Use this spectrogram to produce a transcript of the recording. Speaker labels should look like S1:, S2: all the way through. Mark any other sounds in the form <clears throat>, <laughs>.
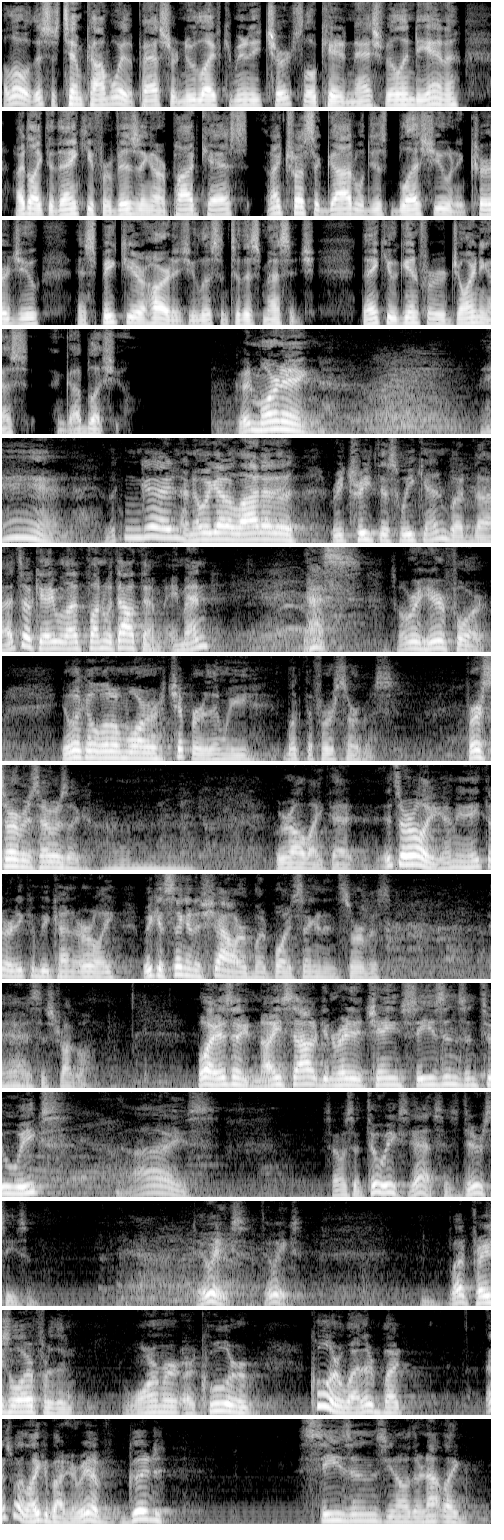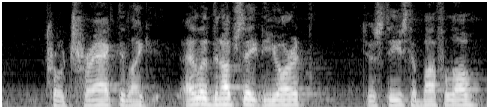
S1: Hello, this is Tim Conboy, the pastor of New Life Community Church located in Nashville, Indiana. I'd like to thank you for visiting our podcast, and I trust that God will just bless you and encourage you and speak to your heart as you listen to this message. Thank you again for joining us, and God bless you. Good morning. Man, looking good. I know we got a lot of a retreat this weekend, but uh, that's okay. We'll have fun without them. Amen? Yes. That's what we're here for. You look a little more chipper than we looked the first service. First service, I was like, uh, we are all like that. It's early. I mean, 8.30 can be kind of early. We can sing in the shower, but boy, singing in service, yeah, it's a struggle. Boy, isn't it nice out getting ready to change seasons in two weeks? Nice. Someone said, two weeks? Yes, it's deer season. Two weeks. Two weeks. But praise the Lord for the warmer or cooler, cooler weather. But that's what I like about here. We have good seasons. You know, they're not like protracted. Like I lived in upstate New York, just east of Buffalo.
